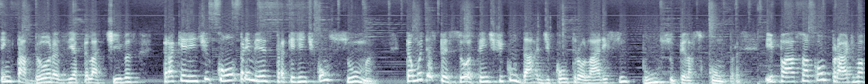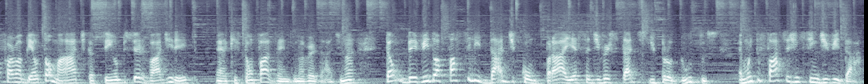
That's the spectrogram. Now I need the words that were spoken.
tentadoras e apelativas para que a gente compre mesmo, para que a gente consuma. Então, muitas pessoas têm dificuldade de controlar esse impulso pelas compras e passam a comprar de uma forma bem automática, sem observar direito é, que estão fazendo, na verdade. Né? Então, devido à facilidade de comprar e essa diversidade de produtos, é muito fácil a gente se endividar.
